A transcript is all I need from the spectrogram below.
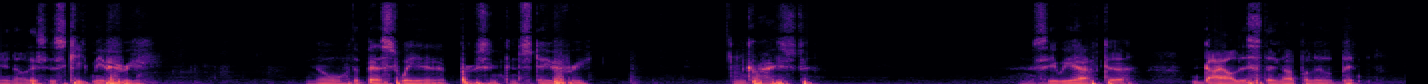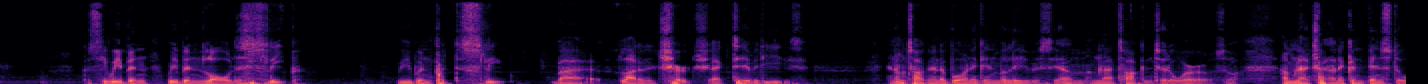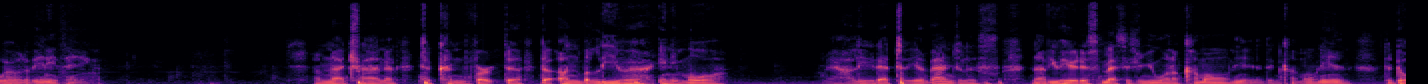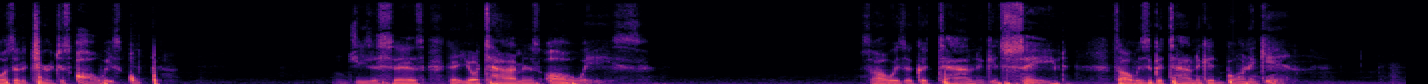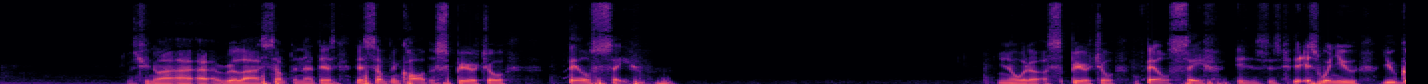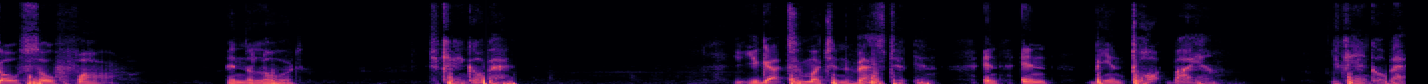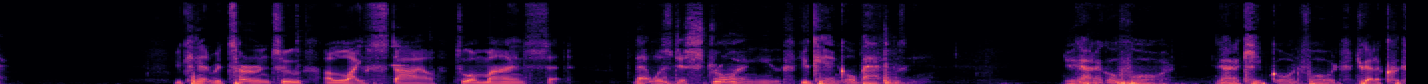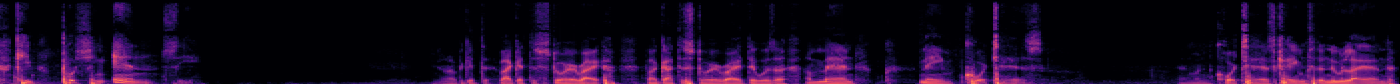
You know, this is keep me free. You know, the best way that a person can stay free in Christ. See, we have to dial this thing up a little bit. Cause see, we've been we've been lulled to sleep. We've been put to sleep by a lot of the church activities. And I'm talking to the born again believers. See, I'm, I'm not talking to the world. So I'm not trying to convince the world of anything. I'm not trying to, to convert the, the unbeliever anymore. I'll leave that to the evangelists. Now, if you hear this message and you want to come on in, then come on in. The doors of the church is always open. And Jesus says that your time is always. It's always a good time to get saved. It's always a good time to get born again. But you know, I, I realized something that there's there's something called the spiritual fail safe. You know what a, a spiritual fail safe is, is? It's when you you go so far in the Lord you can't go back. You got too much invested in in in being taught by Him. You can't go back. You can't return to a lifestyle, to a mindset that was destroying you. You can't go back. See? You got to go forward. You got to keep going forward. You got to keep pushing in. See. You know, if I get the, if I get the story right, if I got the story right, there was a, a man named Cortez. And when Cortez came to the new land,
